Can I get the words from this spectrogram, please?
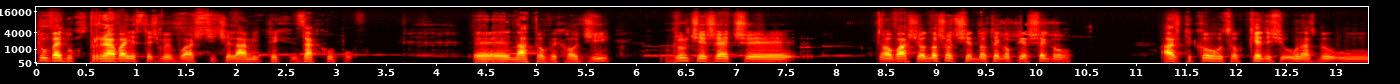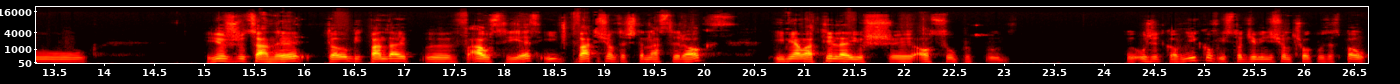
tu według prawa jesteśmy właścicielami tych zakupów. Yy, na to wychodzi. W gruncie rzeczy, no właśnie, odnosząc się do tego pierwszego artykułu, co kiedyś u nas był u... już rzucany, to Bitpanda y, w Austrii jest i 2014 rok i miała tyle już y, osób, y, użytkowników i 190 członków zespołu.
